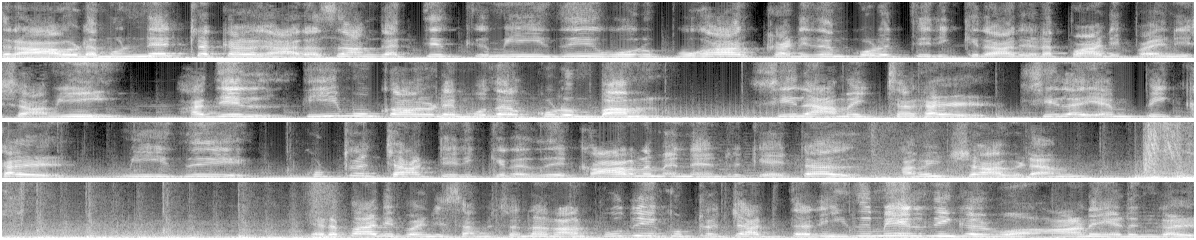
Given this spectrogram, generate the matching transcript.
திராவிட முன்னேற்ற கழக அரசாங்கத்திற்கு மீது ஒரு புகார் கடிதம் கொடுத்திருக்கிறார் எடப்பாடி பழனிசாமி. அதில் திமுகவுடைய முதல் குடும்பம் சில அமைச்சர்கள் சில எம்பிக்கள் மீது குற்றச்சாட்டு இருக்கிறது காரணம் என்ன என்று கேட்டால் அமித்ஷாவிடம் எடப்பாடி பழனிசாமி சொன்னால் நான் புதிய குற்றச்சாட்டு தரேன் இதுமேல் நீங்கள் ஆணையிடுங்கள்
